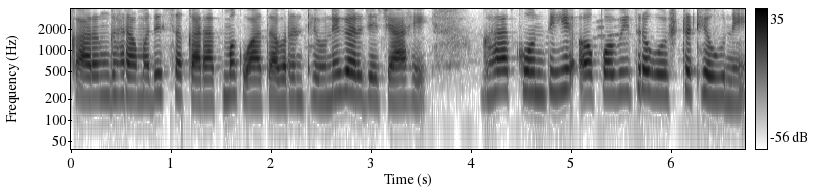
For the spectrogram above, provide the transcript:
कारण घरामध्ये सकारात्मक वातावरण ठेवणे गरजेचे आहे. घरात कोणतीही अपवित्र गोष्ट ठेवू नये.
